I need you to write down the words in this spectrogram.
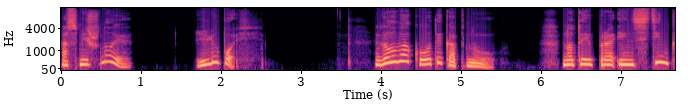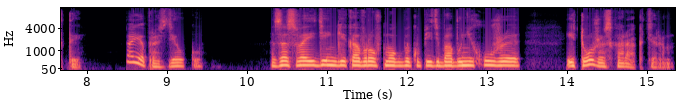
А смешное — любовь. Глубоко ты копнул. Но ты про инстинкты, а я про сделку. За свои деньги Ковров мог бы купить бабу не хуже и тоже с характером,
